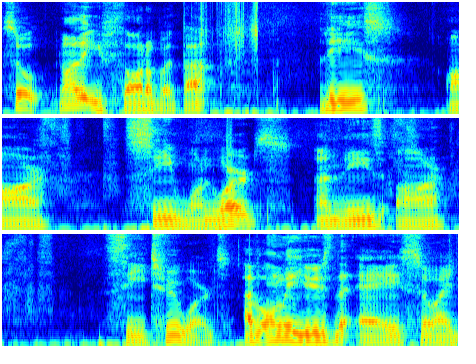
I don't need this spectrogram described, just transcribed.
So now that you've thought about that, these are C1 words and these are C2 words. I've only used the A, so I,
